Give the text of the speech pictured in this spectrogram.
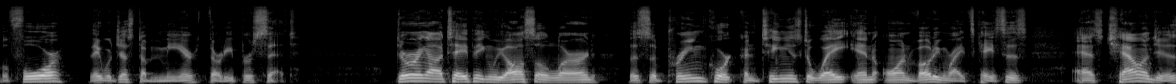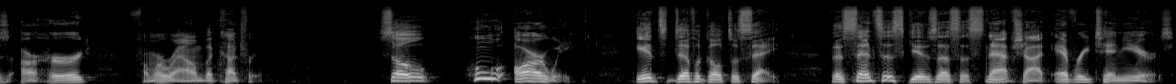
Before, they were just a mere 30%. During our taping, we also learned the Supreme Court continues to weigh in on voting rights cases as challenges are heard from around the country. So, who are we? It's difficult to say. The census gives us a snapshot every 10 years.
